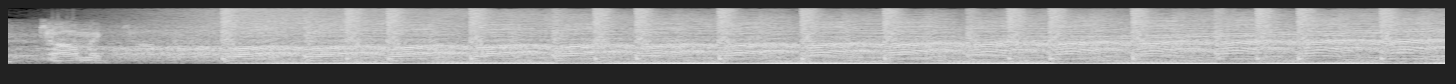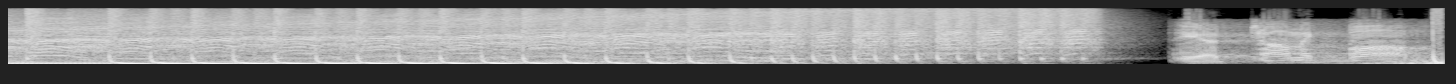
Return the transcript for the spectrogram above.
atomic The atomic bomb.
